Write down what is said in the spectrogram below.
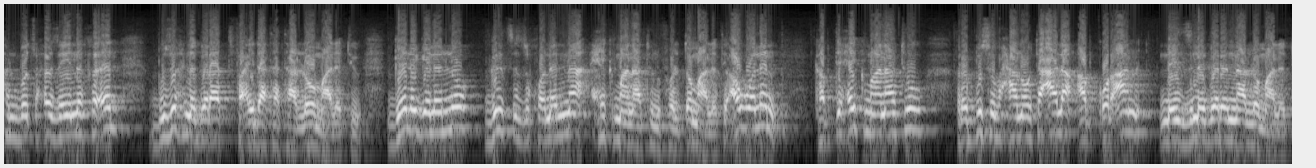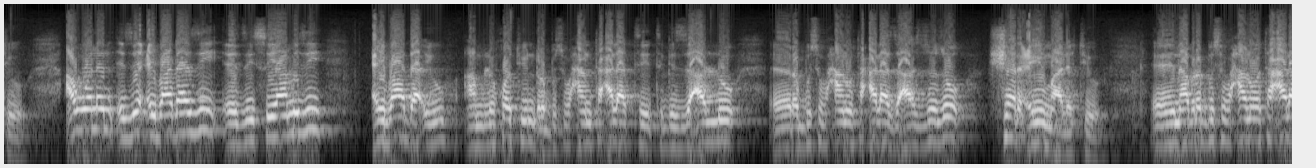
ክንበጽሖ ዘይንኽእል ብዙሕ ነገራት ፋኢዳታት ኣለዎ ማለት እዩ። ገለ ገለ ኣሎ ግልጺ ዝኾነልና ሕክማ ናቱ ንፈልጦ ማለት እዩ። ኣወለን ካብቲ ሕክማ ናቱ ረቢ ስብሓነሁ ወተዓላ ኣብ ቁርኣን ዝነገረና ኣሎ ማለት እዩ። ኣወለን እዚ ዒባዳ እዚ እዚ ስያም እዚ ዒባዳ እዩ፣ ኣምልኾት እዩ፣ ንረቢ ስብሓነሁ ወተዓላ ትግዝኣሉ ረቢ ስብሓነሁ ወተዓላ ዝኣዘዞ ሸርዒ እዩ ማለት እዩ። ናብ ረቢ ስብሓነሁ ወተዓላ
